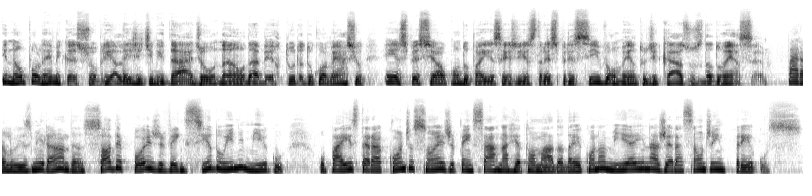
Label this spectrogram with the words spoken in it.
e não polêmicas sobre a legitimidade ou não da abertura do comércio, em especial quando o país registra expressivo aumento de casos da doença. Para Luiz Miranda, só depois de vencido o inimigo, o país terá condições de pensar na retomada da economia e na geração de empregos.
